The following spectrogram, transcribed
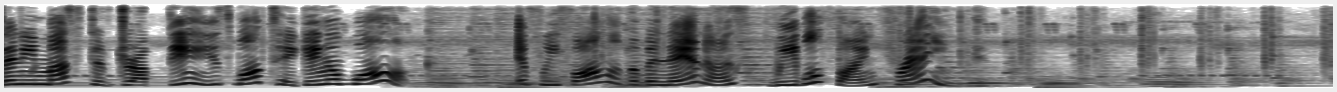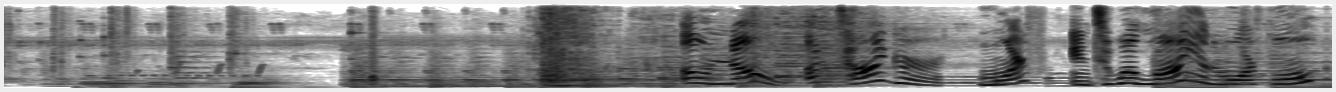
Then he must have dropped these while taking a walk. If we follow the bananas, we will find Frank. Into a lion, Morphle!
